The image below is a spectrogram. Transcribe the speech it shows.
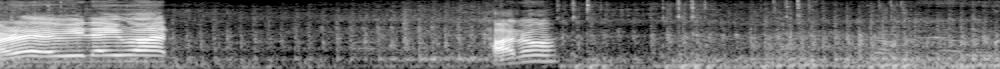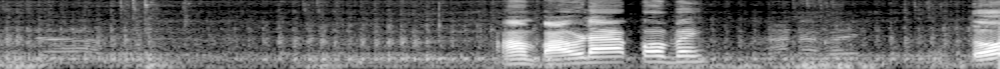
અરે એવી ડ્રાઈવર હારો. આમ પાવડા આકો ભાઈ. તો?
